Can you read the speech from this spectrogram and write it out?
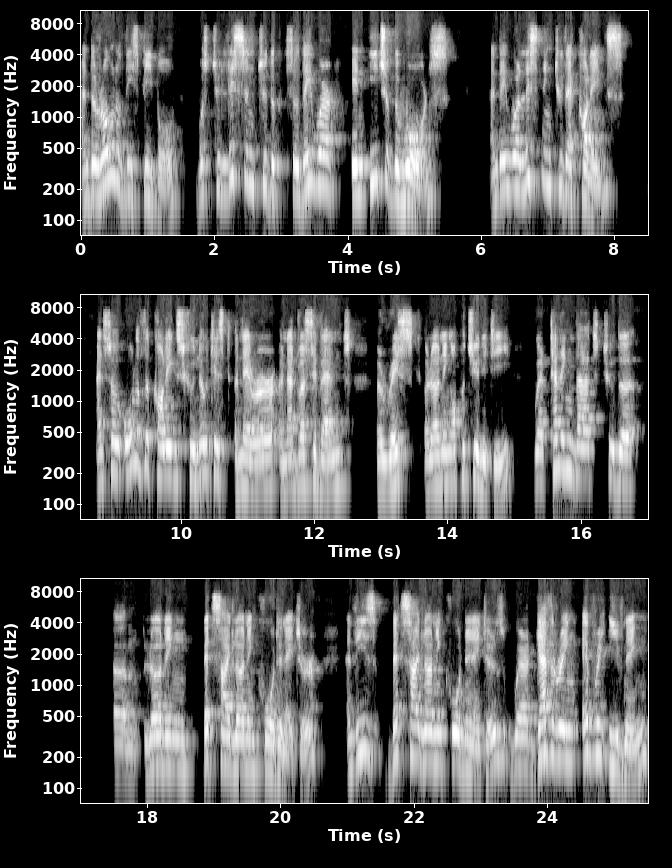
And the role of these people was to listen to the, so they were in each of the wards and they were listening to their colleagues And so all of the colleagues who noticed an error, an adverse event, a risk, a learning opportunity, We're telling that to the um, learning bedside learning coordinator. And these bedside learning coordinators were gathering every evening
